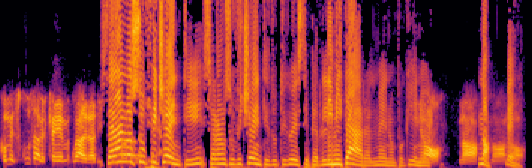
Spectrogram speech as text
Come scusa perché guarda, Saranno sufficienti? Saranno sufficienti tutti questi per limitare almeno un pochino? No, no, No, no, bene.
